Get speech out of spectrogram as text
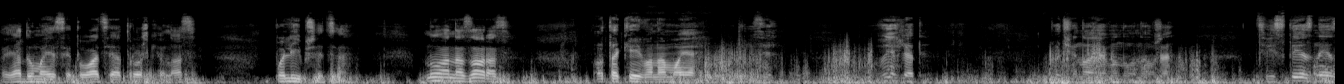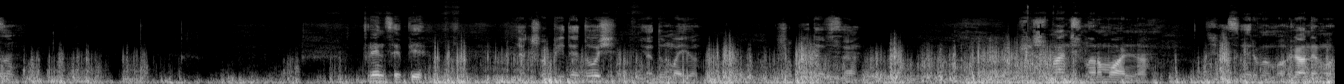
то я думаю, ситуація трошки в нас поліпшиться. Ну а на зараз отакий вона має, друзі, вигляд. Починає воно вона вже цвісти знизу. В принципі, якщо піде дощ, я думаю, що буде все більш-менш нормально. Зараз вирвемо, глянемо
